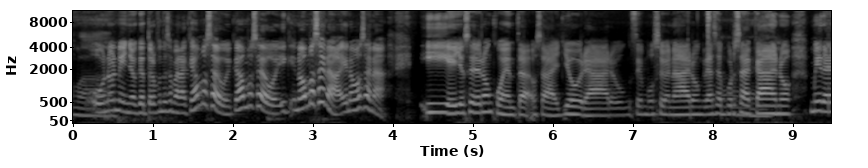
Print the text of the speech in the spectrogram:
Wow. Unos niños que todo el fin de semana, ¿qué vamos a hacer hoy? ¿Qué vamos a hacer hoy? Y no vamos a hacer nada, y no vamos a hacer nada. Y ellos se dieron cuenta, o sea, lloraron, se emocionaron, gracias por sacarnos, mira.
